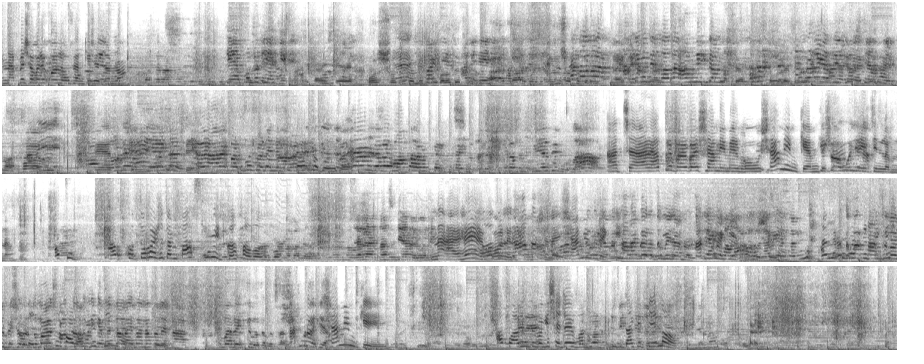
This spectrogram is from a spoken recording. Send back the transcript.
উঠাইবেন না। আপনি সবাই কলে উঠান কিসের জন্য? ওর সত্যি আমি কি বলো কিছু সত্যি আচ্ছা আর আপনি বারবার শামিমের বউ। শামিম কে আমি তো শামিম চিনলাম না। আচ্ছা আপু তোমার সাথে আমি পাঁচ মিনিট কথা বলব। না হ্যাঁ বলে সমস্যা নাই। স্বামী বলে কি? তুমি জানো আমি তোমার তোমাকে পার্সোনাল বিষয় তোমার সন্তান তুমি চালাইবা না চলে না। তোমার ব্যক্তিগত ব্যাপার রাখব না কি আর? শামিম কে? আপু আমি তোমাকে সেটাই বলছি তুমি তাকে চেনো?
